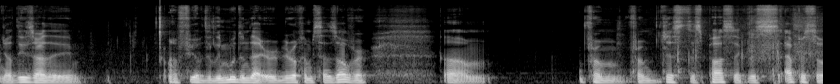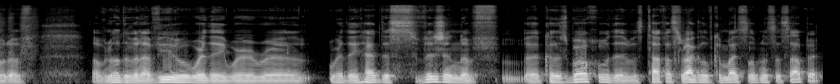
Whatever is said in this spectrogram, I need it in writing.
You know, these are the a few of the limudim that Rabbi Yerucham sends over. Um, from from just this pasuk, this episode of of Nadav and Avihu, where they were uh, where they had this vision of uh, Kadosh Baruch Hu that was Tachas Livnas Asaper,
